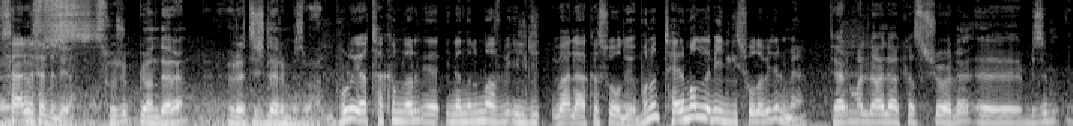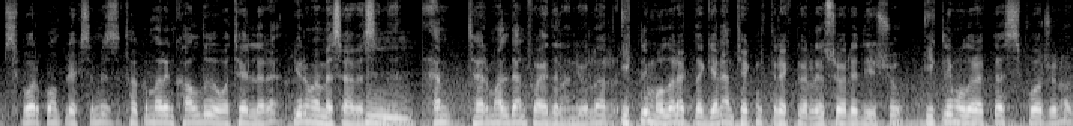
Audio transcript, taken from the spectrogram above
Servis ediliyor. Sucuk gönderen üreticilerimiz var. Buraya takımların inanılmaz bir ilgi ve alakası oluyor. Bunun termalle bir ilgisi olabilir mi? Termalle alakası şöyle, e, bizim spor kompleksimiz takımların kaldığı otellere yürüme mesafesinde. Hmm. Hem termalden faydalanıyorlar. İklim olarak da gelen teknik direktörlerin söylediği şu, iklim olarak da sporcunun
